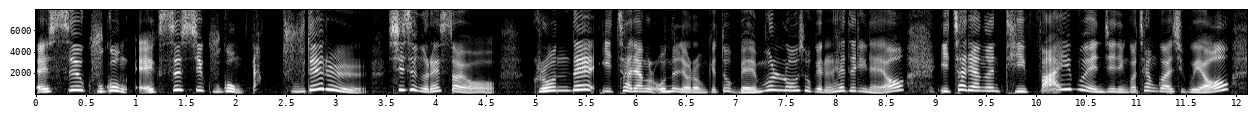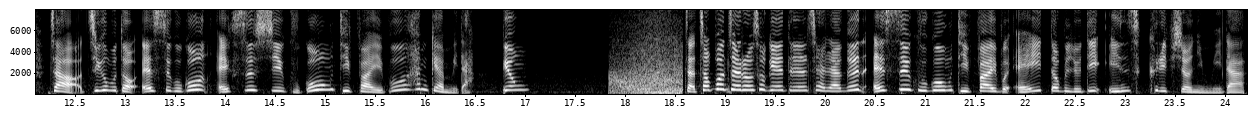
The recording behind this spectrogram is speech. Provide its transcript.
S90, XC90 딱 두 대를 시승을 했어요. 그런데 이 차량을 오늘 여러분께 또 매물로 소개를 해드리네요. 이 차량은 D5 엔진인 거 참고하시고요. 자, 지금부터 S90, XC90, D5 함께 합니다. 뿅! 자, 첫 번째로 소개해드릴 차량은 S90 D5 AWD 인스크립션입니다.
